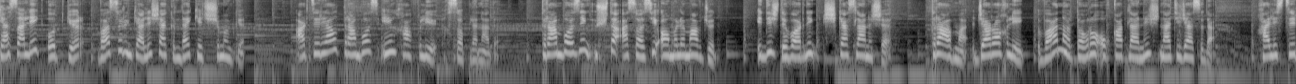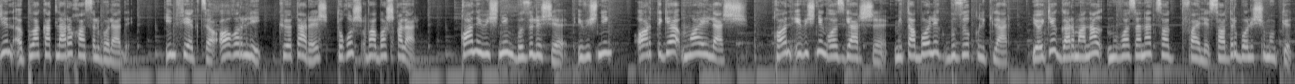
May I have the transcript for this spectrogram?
Kasallik o'tkir va surunkali shaklda kechishi mumkin. Arterial tromboz eng xavfli hisoblanadi. Trombozning uchta asosiy omili mavjud. Idish devorning shikastlanishi travma jarrohlik va noto'g'ri ovqatlanish natijasida xolesterin plakatlari hosil bo'ladi. Infeksiya og'irlik ko'tarish tug'ish va boshqalar. Qon ivishning buzilishi ivishning ortiga moyillashish qon ivishning o'zgarishi metabolik buzuqliklar yoki gormonal muvozanat tufayli sodir bo'lishi mumkin.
